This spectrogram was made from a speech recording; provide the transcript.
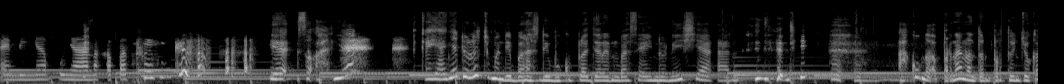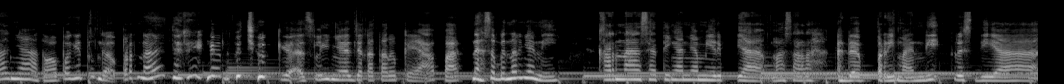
endingnya punya anak apa tuh enggak. ya soalnya kayaknya dulu cuma dibahas di buku pelajaran bahasa Indonesia kan jadi aku nggak pernah nonton pertunjukannya atau apa gitu nggak pernah jadi nggak tahu juga aslinya Jakarta Rup kayak apa nah sebenarnya nih karena settingannya mirip ya masalah ada peri mandi terus dia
